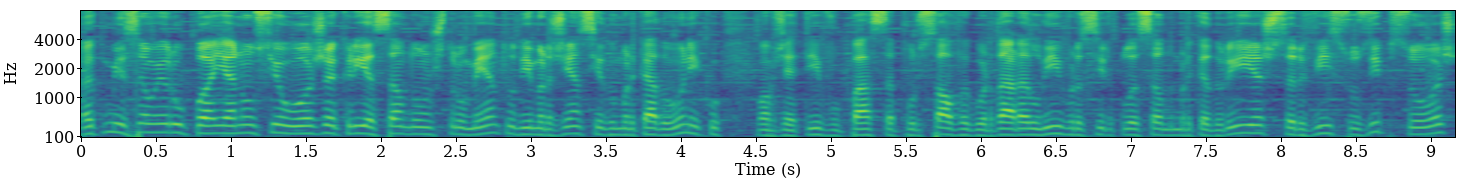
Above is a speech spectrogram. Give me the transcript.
A Comissão Europeia anunciou hoje a criação de um instrumento de emergência do mercado único. O objetivo passa por salvaguardar a livre circulação de mercadorias, serviços e pessoas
